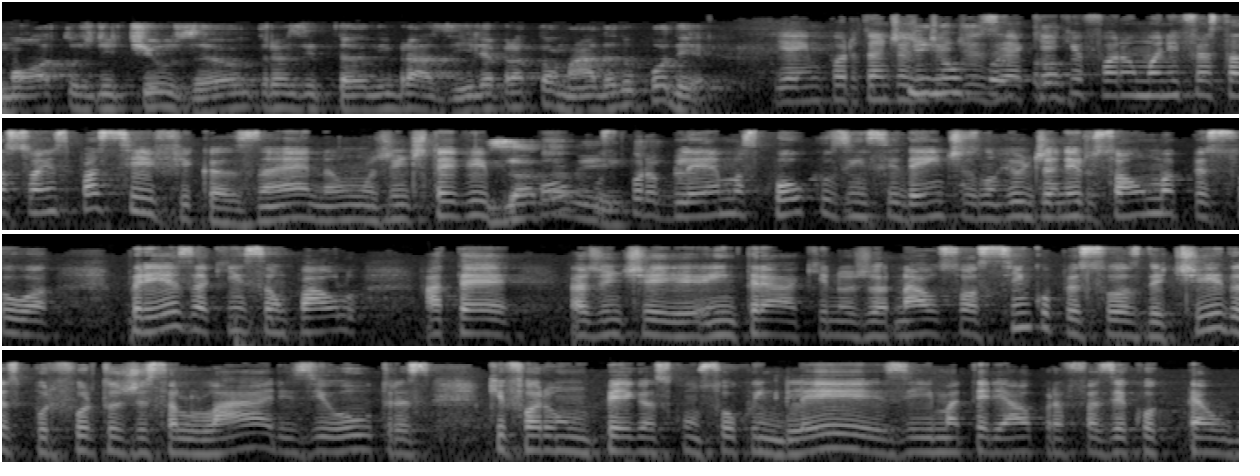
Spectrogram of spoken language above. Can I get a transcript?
motos de tiozão transitando em Brasília para a tomada do poder. E é importante a gente dizer aqui que foram manifestações pacíficas, né? Não, a gente teve Exatamente. poucos problemas, poucos incidentes no Rio de Janeiro, só uma pessoa presa aqui em São Paulo. Até a gente entrar aqui no jornal, só cinco pessoas detidas por furtos de celulares e outras que foram pegas com soco inglês e material para fazer coquetel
